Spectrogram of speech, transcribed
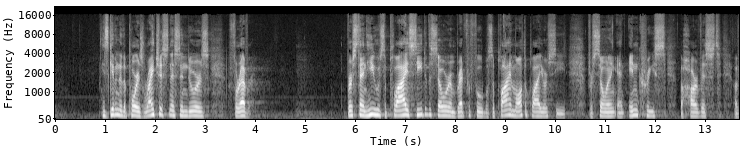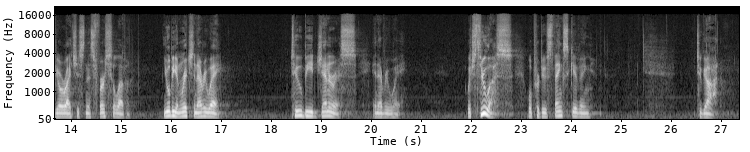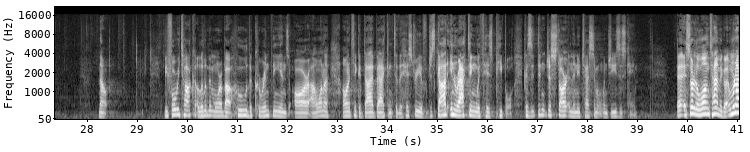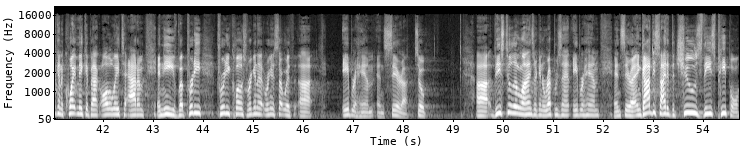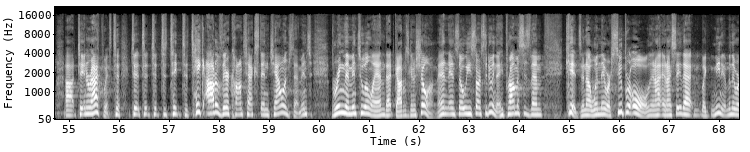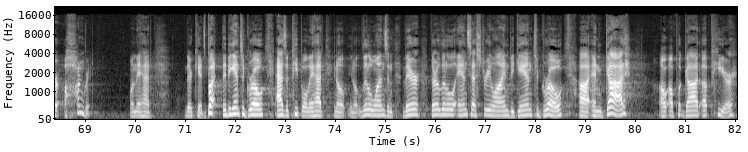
He's given to the poor. His righteousness endures forever. Verse 10 He who supplies seed to the sower and bread for food will supply and multiply your seed for sowing and increase the harvest of your righteousness. Verse 11 You will be enriched in every way to be generous in every way, which through us will produce thanksgiving to God. Now, before we talk a little bit more about who the Corinthians are, I want to I want to take a dive back into the history of just God interacting with his people because it didn't just start in the New Testament when Jesus came. It started a long time ago. And we're not going to quite make it back all the way to Adam and Eve, but pretty pretty close. We're going to we're to start with uh, Abraham and Sarah. So uh, these two little lines are going to represent Abraham and Sarah. And God decided to choose these people uh, to interact with, to, to, to, to, to, to take out of their context and challenge them, and bring them into a land that God was going to show them. And, and so he starts to doing that. He promises them kids. And now, when they were super old, and I, and I say that like meaning, when they were 100, when they had their kids. But they began to grow as a people. They had, you know, you know little ones, and their, their little ancestry line began to grow. Uh, and God, I'll, I'll put God up here,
